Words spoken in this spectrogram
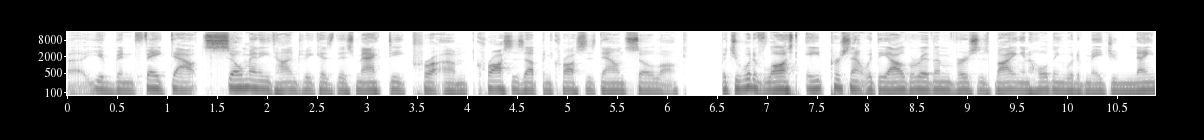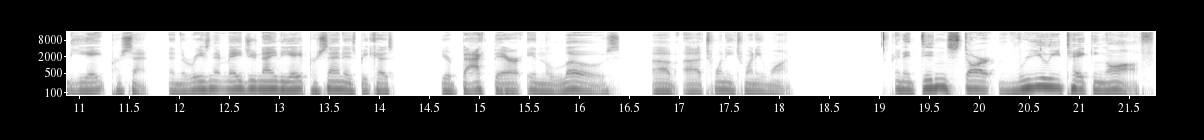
Uh, you've been faked out so many times because this MACD um, crosses up and crosses down so long. But you would have lost 8% with the algorithm versus buying and holding would have made you 98%. And the reason it made you 98% is because you're back there in the lows of uh, 2021. And it didn't start really taking off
